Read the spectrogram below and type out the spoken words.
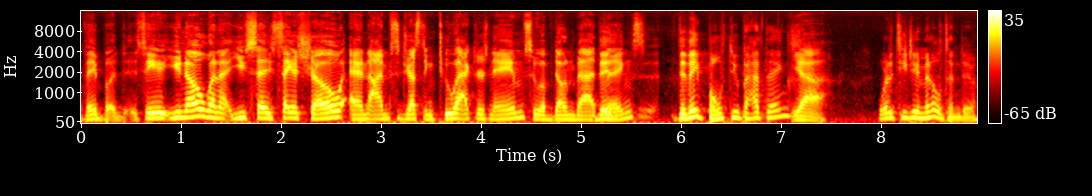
They both. See, you know when I- you say say a show, and I'm suggesting two actors' names who have done bad Did, things. Did they both do bad things? Yeah. What did T.J. Middleton do?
